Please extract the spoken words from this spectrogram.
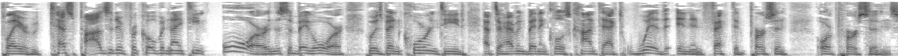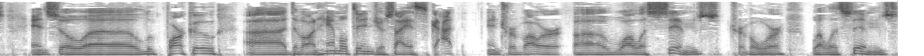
player who tests positive for COVID-19 or, and this is a big or, who has been quarantined after having been in close contact with an infected person or persons. And so, uh, Luq Barcoo, uh, DaVon Hamilton, Josiah Scott, and Trevor uh, Wallace Sims, Trevor Wallace Sims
